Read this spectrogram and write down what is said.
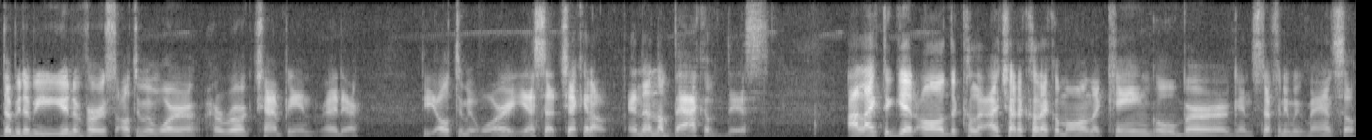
WWE Universe Ultimate Warrior Heroic Champion, right there. The Ultimate Warrior. Yes, sir. Check it out. And then the back of this I like to get all the collect. I try to collect them all, like Kane, Goldberg, and Stephanie McMahon. So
